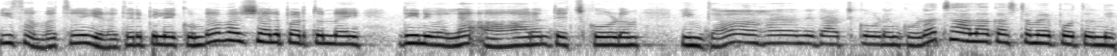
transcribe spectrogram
ఈ సంవత్సరం ఎడతెరిపి లేకుండా వర్షాలు పడుతున్నాయి. దీనివల్ల ఆహారం తెచ్చుకోవడం ఇంకా ఆహారాన్ని దాచుకోవడం కూడా చాలా కష్టమైపోతుంది.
